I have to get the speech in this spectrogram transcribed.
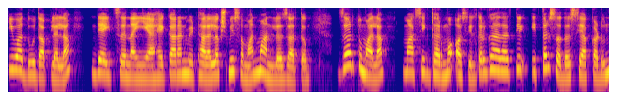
किंवा दूध आपल्याला द्यायचं नाही आहे कारण मिठाला लक्ष्मी समान मानलं जातं. जर तुम्हाला मासिक धर्म असेल तर घरातील इतर सदस्याकडून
